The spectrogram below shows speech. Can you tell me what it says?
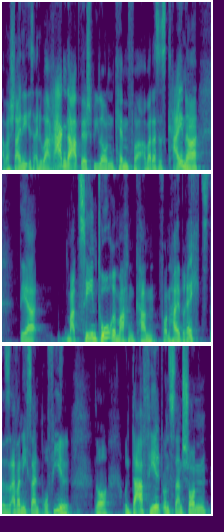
Aber Steini ist ein überragender Abwehrspieler und ein Kämpfer. Aber das ist keiner, der mal zehn Tore machen kann von halb rechts. Das ist einfach nicht sein Profil. So, und da fehlt uns dann schon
